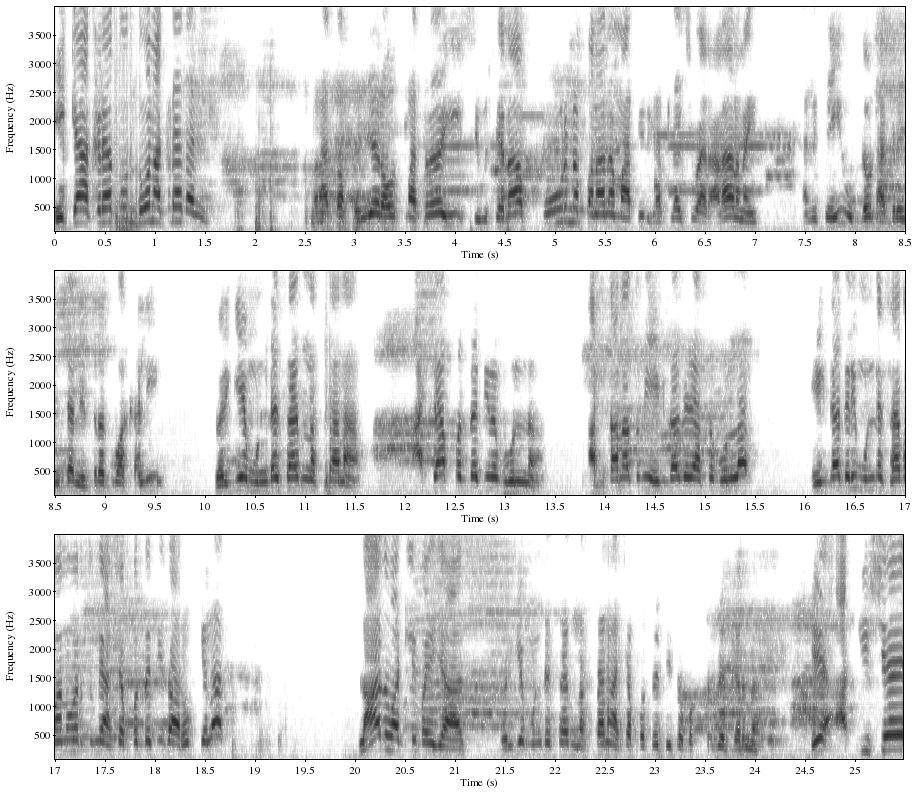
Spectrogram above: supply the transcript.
एका आकड्यातून दोन आकड्यात आणली पण आता संजय राऊत मात्र ही शिवसेना पूर्णपणानं मातीत घातल्याशिवाय राहणार नाहीत. आणि तेही उद्धव ठाकरेंच्या नेतृत्वाखाली स्वर्गीय मुंडे साहेब नसताना अशा पद्धतीनं बोलणं असताना तुम्ही एकदा तरी असं बोललात एकदा तरी मुंडे साहेबांवर तुम्ही अशा पद्धतीचा आरोप केलात? लाज वाटली पाहिजे आज स्वर्गीय मुंडे साहेब नसताना अशा पद्धतीचं वक्तव्य करणं हे अतिशय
